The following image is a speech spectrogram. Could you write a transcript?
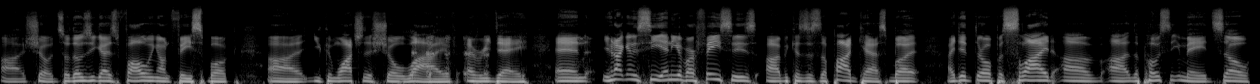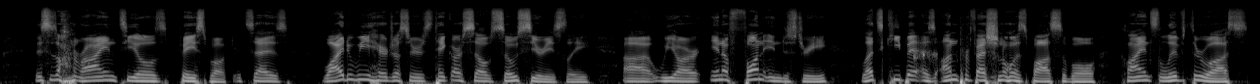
uh, showed. So those of you guys following on facebook uh, you can watch this show live every day. And you're not going to see any of our faces uh, because this is a podcast but i did throw up a slide of uh, the post that you made. So this is on ryan teal's facebook. It says why do we hairdressers take ourselves so seriously? Uh, we are in a fun industry. Let's keep it as unprofessional as possible. Clients live through us.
